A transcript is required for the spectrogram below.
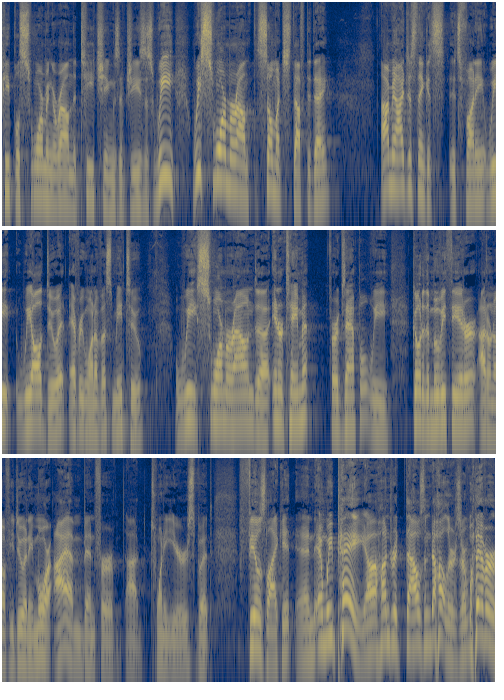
people swarming around the teachings of Jesus. We, we swarm around so much stuff today. I mean, I just think it's, it's funny. We, we all do it, every one of us, me too. We swarm around uh, entertainment, for example. We go to the movie theater. I don't know if you do anymore. I haven't been for uh, 20 years, but feels like it. And, and we pay $100,000 or whatever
